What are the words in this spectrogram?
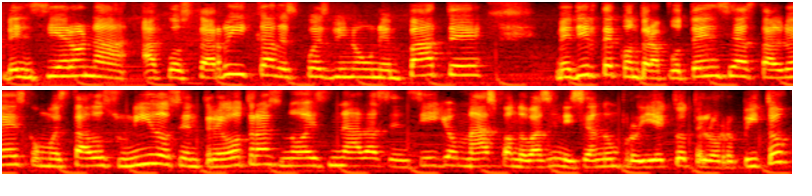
vencieron a, Costa Rica, después vino un empate, Medirte contra potencias tal vez como Estados Unidos, entre otras, no es nada sencillo, más cuando vas iniciando un proyecto, te lo repito,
